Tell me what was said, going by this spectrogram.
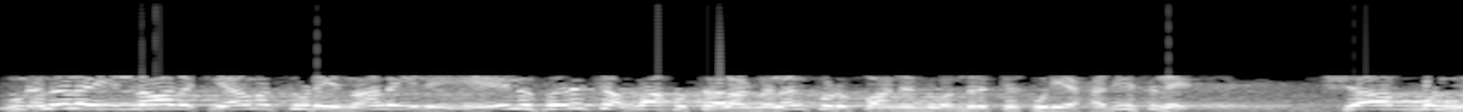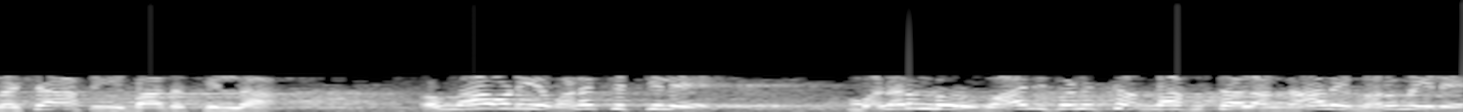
நிழலை இல்லாத கியாமத்துடைய நாளையிலே ஏழு பேருக்கு அல்லாஹுத்தாலா நிழல் கொடுப்பான் என்று வந்திருக்கக்கூடிய ஹதீஸிலே ஷாபுன் நஷாஃபி இபாதத்தில்லா. அல்லாவுடைய வணக்கத்திலே வளர்ந்த ஒரு வாலிபனுக்கு அல்லாஹு தாலா நாளை மறுமையிலே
